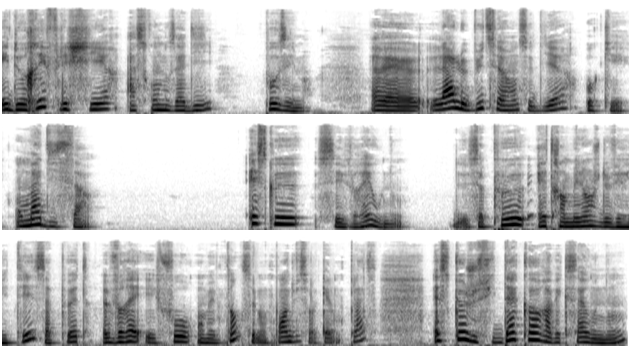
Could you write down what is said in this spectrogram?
et de réfléchir à ce qu'on nous a dit posément. Euh, là, le but, c'est vraiment de se dire, ok, on m'a dit ça. Est-ce que c'est vrai ou non? Ça peut être un mélange de vérité, ça peut être vrai et faux en même temps, selon le point de vue sur lequel on place. Est-ce que je suis d'accord avec ça ou non?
